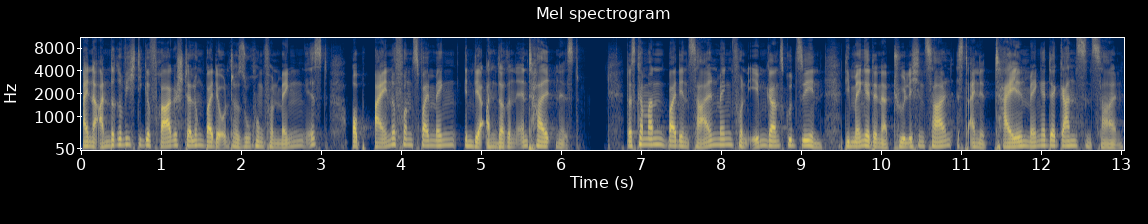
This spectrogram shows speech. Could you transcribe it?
Eine andere wichtige Fragestellung bei der Untersuchung von Mengen ist, ob eine von zwei Mengen in der anderen enthalten ist. Das kann man bei den Zahlenmengen von eben ganz gut sehen. Die Menge der natürlichen Zahlen ist eine Teilmenge der ganzen Zahlen.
